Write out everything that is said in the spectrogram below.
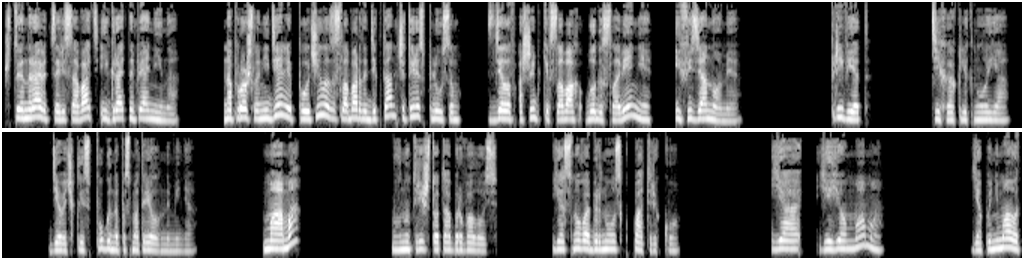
что ей нравится рисовать и играть на пианино. На прошлой неделе получила за словарный диктант 4 с плюсом, сделав ошибки в словах «благословение» и «физиономия». «Привет», — тихо окликнула я. Девочка испуганно посмотрела на меня. «Мама?» Внутри что-то оборвалось. Я снова обернулась к Патрику. «Я ее мама?» Я понимала,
